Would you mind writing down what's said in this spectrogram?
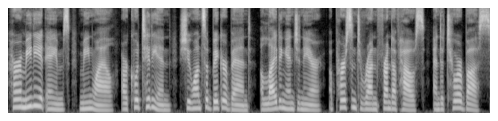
Her immediate aims, meanwhile, are quotidian. She wants a bigger band, a lighting engineer, a person to run front of house, and a tour bus.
